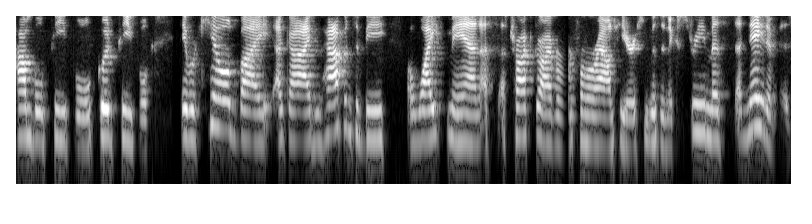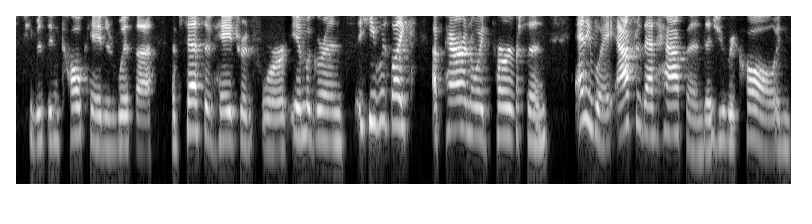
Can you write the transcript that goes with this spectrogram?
humble people, good people. They were killed by a guy who happened to be a white man, a, a, truck driver from around here. He was an extremist, a nativist. He was inculcated with a obsessive hatred for immigrants. He was like a paranoid person. Anyway, after that happened, as you recall, and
